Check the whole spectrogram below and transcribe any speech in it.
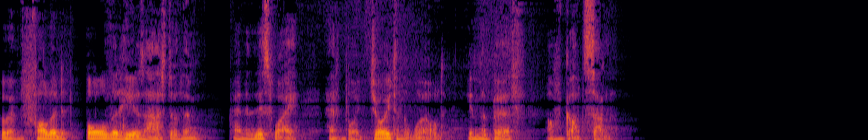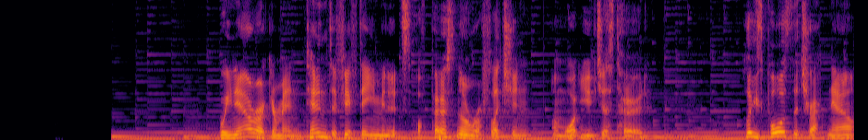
who have followed all that he has asked of them, and in this way have brought joy to the world in the birth of God's Son. We now recommend 10 to 15 minutes of personal reflection on what you've just heard. Please pause the track now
